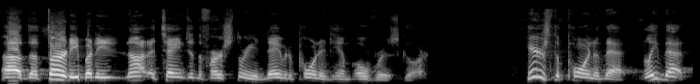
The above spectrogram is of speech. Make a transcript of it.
uh, the thirty, but he did not attain to the first three, and David appointed him over his guard. Here's the point of that. Leave that.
